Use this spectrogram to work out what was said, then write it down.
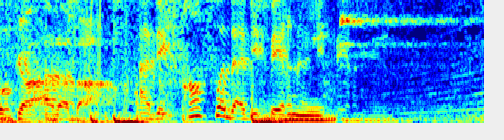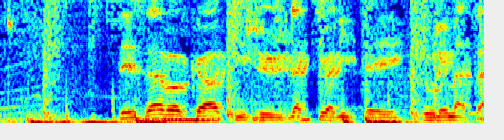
Avocat à la barre. Avec François-David Bernier. Des avocats qui jugent l'actualité tous les matins.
